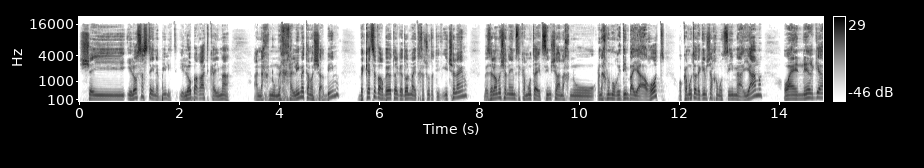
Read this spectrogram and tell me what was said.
שהיא לא סוסטיינבילית, היא לא ברת קיימא. אנחנו מכלים את המשאבים בקצב הרבה יותר גדול מההתחדשות הטבעית שלהם, וזה לא משנה אם זה כמות העצים שאנחנו מורידים ביערות, או כמות הדגים שאנחנו מוציאים מהים, או האנרגיה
